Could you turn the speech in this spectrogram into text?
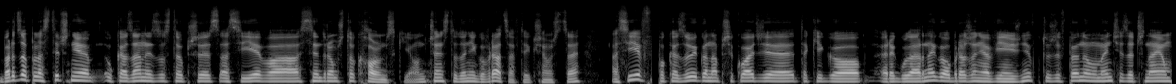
bardzo plastycznie ukazany został przez Asiejewa syndrom sztokholmski. On często do niego wraca w tej książce. Asiejew pokazuje go na przykładzie takiego regularnego obrażania więźniów, którzy w pewnym momencie zaczynają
